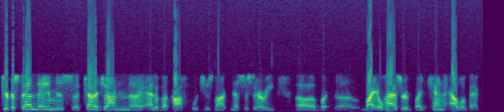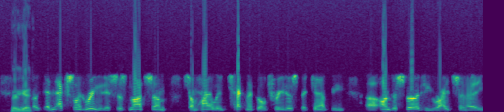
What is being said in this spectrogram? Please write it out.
Kyrgyzstan name is uh, Kenajan uh, Alibekov, which is not necessary, uh, but uh, Biohazard by Ken Alibek. Very good. an excellent read. This is not some some highly technical treatise that can't be uh, understood. He writes in a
